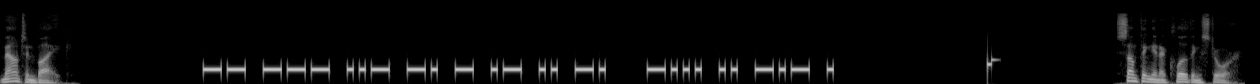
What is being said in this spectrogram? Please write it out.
Mountain bike. Something in a clothing store.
